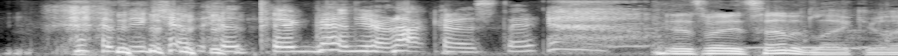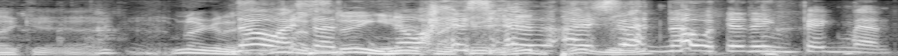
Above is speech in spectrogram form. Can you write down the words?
if you can't hit pigmen, you're not going to stay. That's what it sounded like. You're like, uh, I'm not going to. No, I'm I not said staying here no. if I I can't said hit I said no hitting pigmen.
